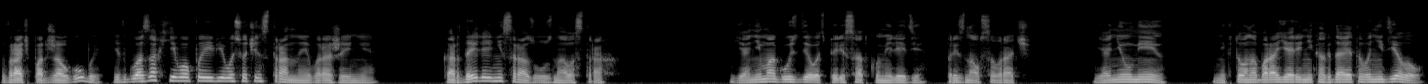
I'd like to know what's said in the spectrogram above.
Врач поджал губы, и в глазах его появилось очень странное выражение. Корделия не сразу узнала страх. «Я не могу сделать пересадку, миледи», — признался врач. «Я не умею. Никто на Барояре никогда этого не делал».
